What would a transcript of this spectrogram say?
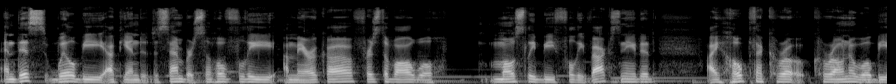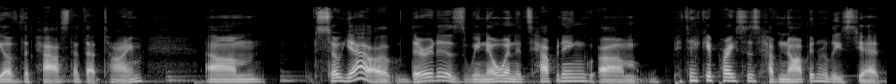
And this will be at the end of December. So hopefully America first of all will mostly be fully vaccinated. I hope that corona will be of the past at that time. Um, so yeah, there it is. We know when it's happening. Um, ticket prices have not been released yet.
